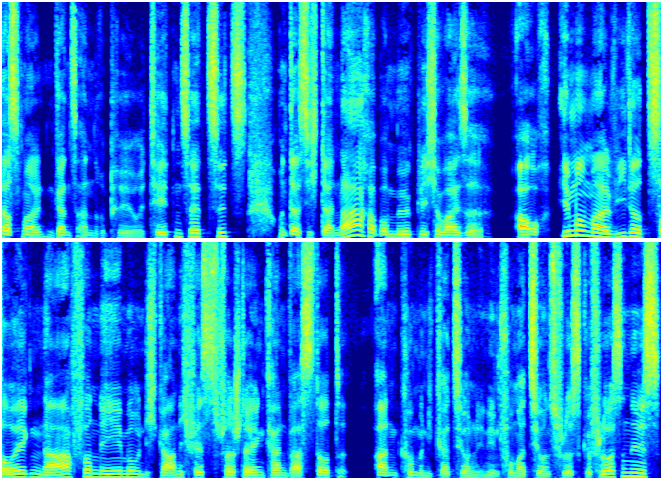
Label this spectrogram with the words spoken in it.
erstmal ganz andere Prioritäten sitzt und dass ich danach aber möglicherweise auch immer mal wieder Zeugen nachvernehme und ich gar nicht feststellen kann, was dort an Kommunikation in Informationsfluss geflossen ist,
